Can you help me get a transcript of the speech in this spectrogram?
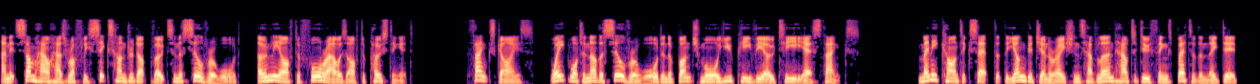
and it somehow has roughly 600 upvotes and a silver award, only after 4 hours after posting it. Thanks guys. Wait what another silver award and a bunch more UPVOTES thanks. Many can't accept that the younger generations have learned how to do things better than they did.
